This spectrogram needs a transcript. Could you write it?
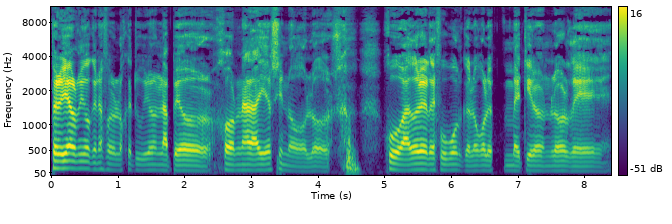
Pero ya os digo que no fueron los que tuvieron la peor jornada ayer, sino los jugadores de fútbol que luego les metieron los de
